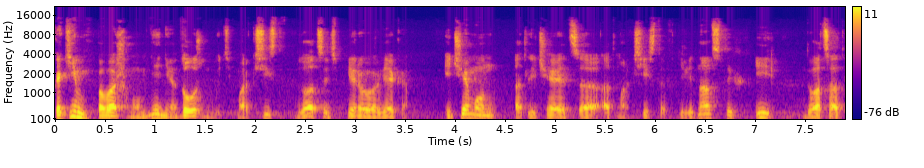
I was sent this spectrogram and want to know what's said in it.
Каким, по вашему мнению, должен быть марксист 21 века? И чем он отличается от марксистов 19 и 20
